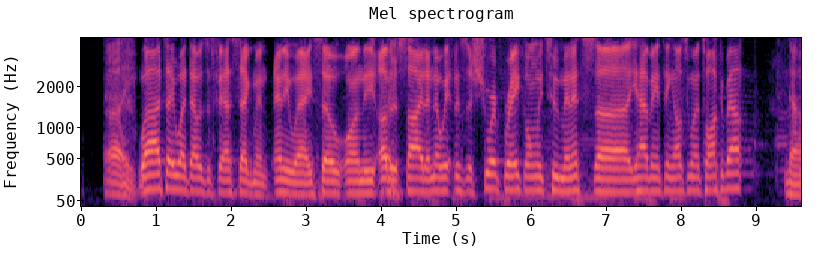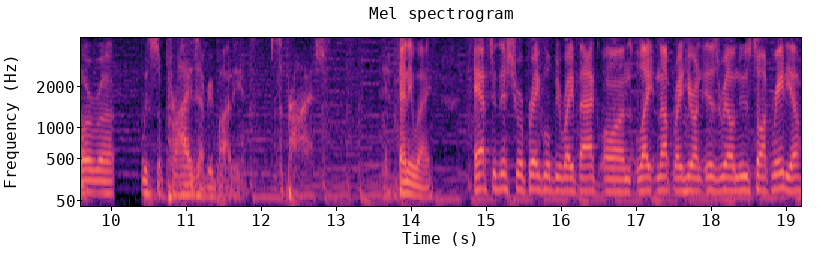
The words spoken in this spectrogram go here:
Aye. Well, I'll tell you what, that was a fast segment. Anyway, so on the other Right. side, I know we, this is a short break, only two minutes. Uh, you have anything else you want to talk about? no. Or uh, we surprise everybody? Surprise. Anyway, after this short break, we'll be right back on Lighten Up right here on Israel News Talk Radio.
